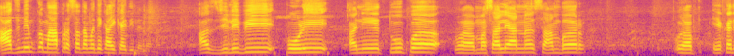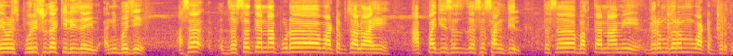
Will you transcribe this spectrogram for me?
आज नेमकं महाप्रसादामध्ये काय काय दिलं जाणार आज जिलेबी पोळी आणि तूप अ, मसाले अन्न सांबर अ, एखाद्या वेळेस पुरीसुद्धा केली जाईल आणि भजे. असं जसं त्यांना पुढं वाटप चालू आहे आप्पाजी जसं जसं सांगतील तसं भक्तांना आम्ही गरम गरम वाटप करतो.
